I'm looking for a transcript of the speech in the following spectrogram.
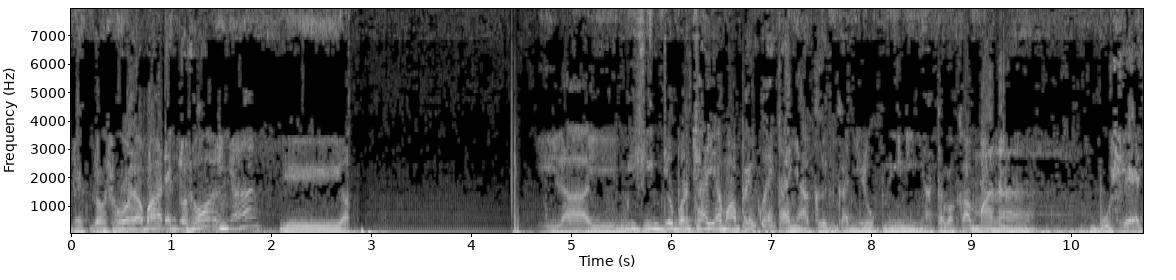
dek dosa lah bah dek dosa nya iya. Ilahi bising teh percaya mah pe kowe tanyakeun ka Nyi Rukmini atawa ka mana? Buset.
